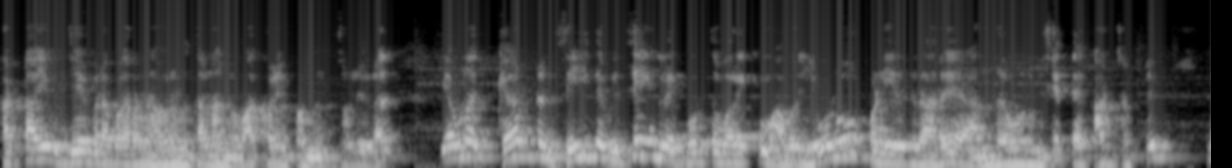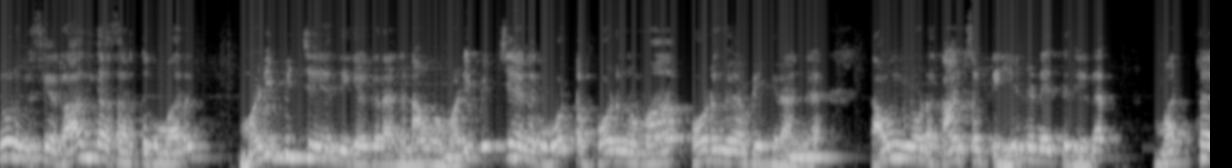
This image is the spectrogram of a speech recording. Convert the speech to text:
கட்டாயம் விஜய பிரபாகரன் அவர்கள் தான் நாங்கள் வாக்களிப்போம் என்று சொல்லியுள்ளார் ஏன்னா கேப்டன் செய்த விஷயங்களை பொறுத்த வரைக்கும் அவர் எவ்வளோ பண்ணியிருக்கிறாரு அந்த ஒரு விஷயத்தை கான்செப்ட் இன்னொரு விஷயம் ராதிகா சரத்குமார் மடிப்பிச்சை ஏந்தி கேட்குறாங்க நான் அவங்க மடிப்பிச்சை எனக்கு ஓட்டை போடுங்கம்மா போடுங்க அப்படிங்கிறாங்க. அவங்களோட கான்செப்ட் என்னன்னே தெரியல. மற்ற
